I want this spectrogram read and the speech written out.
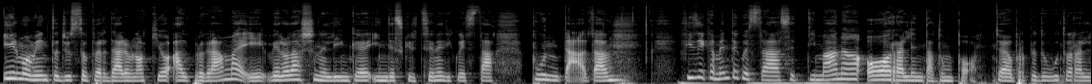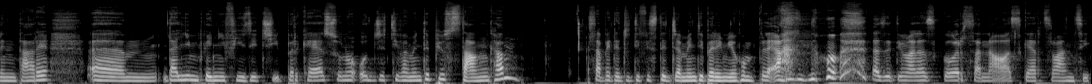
il momento giusto per dare un occhio al programma e ve lo lascio nel link in descrizione di questa puntata. Fisicamente questa settimana ho rallentato un po', cioè ho proprio dovuto rallentare ehm, dagli impegni fisici perché sono oggettivamente più stanca Sapete tutti i festeggiamenti per il mio compleanno la settimana scorsa? No, scherzo, anzi,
